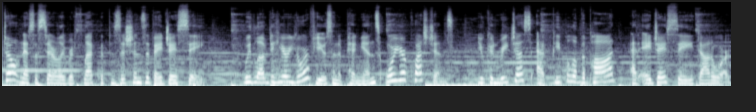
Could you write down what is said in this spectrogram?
don't necessarily reflect the positions of AJC. We'd love to hear your views and opinions or your questions. You can reach us at peopleofthepod at ajc.org.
